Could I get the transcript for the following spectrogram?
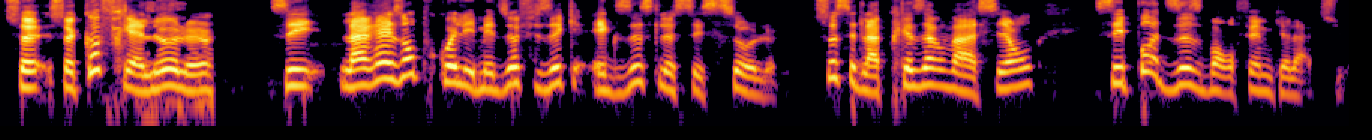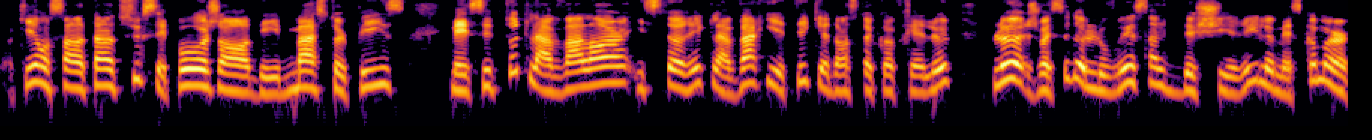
Ce, ce coffret-là, là, c'est la raison pourquoi les médias physiques existent, là, c'est ça. là. Ça, c'est de la préservation. C'est pas 10 bons films que là-dessus. OK? On s'entend-tu que c'est pas genre des masterpieces, mais c'est toute la valeur historique, la variété qu'il y a dans ce coffret-là. Puis là, je vais essayer de l'ouvrir sans le déchirer, là, mais c'est comme un,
